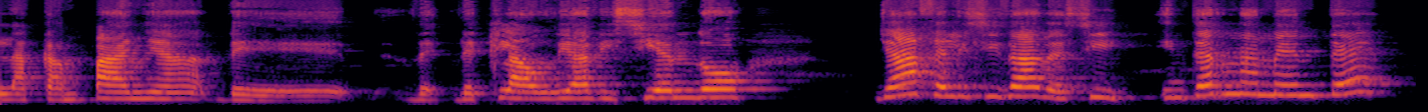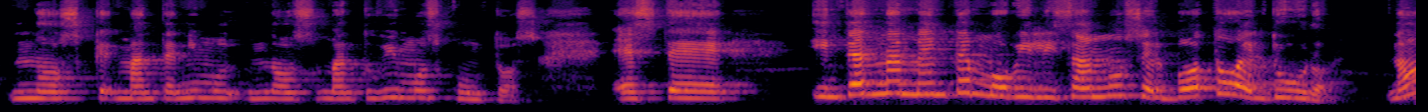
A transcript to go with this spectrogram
la campaña de, de, Claudia diciendo, ya felicidades, sí, internamente nos, mantenimos, nos mantuvimos juntos. Este, internamente movilizamos el voto, el duro, ¿no?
